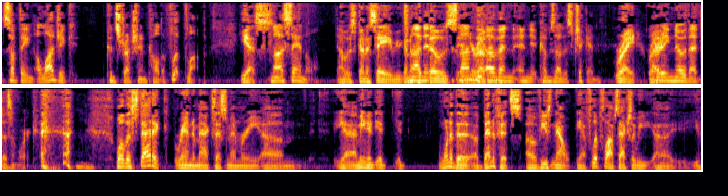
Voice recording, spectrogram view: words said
something, a logic construction called a flip-flop. Yes. It's not a sandal. I was going to say, if you're going to put in- those it's in not your in the oven. oven. and it comes out as chicken. Right, right. I already know that doesn't work. Well, the static random access memory, um, yeah, I mean, it, it, it one of the uh, benefits of using now, yeah, flip flops. Actually, we uh, you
